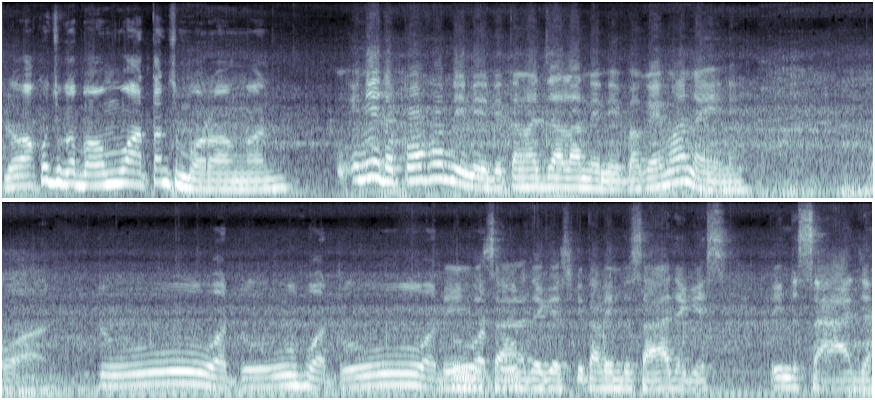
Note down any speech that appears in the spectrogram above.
Loh, aku juga bawa muatan sembarangan. Ini ada pohon ini di tengah jalan ini. Bagaimana ini? Waduh, waduh, waduh, waduh, Lindes waduh. saja guys, kita lindes saja guys. Lindes saja.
